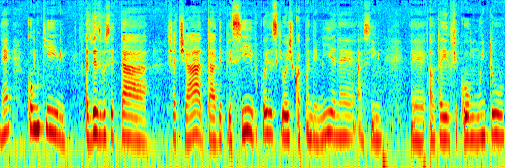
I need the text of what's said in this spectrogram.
né? Como que às vezes você está chateado, está depressivo, coisas que hoje com a pandemia, né? Assim, é, Altair ficou muito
